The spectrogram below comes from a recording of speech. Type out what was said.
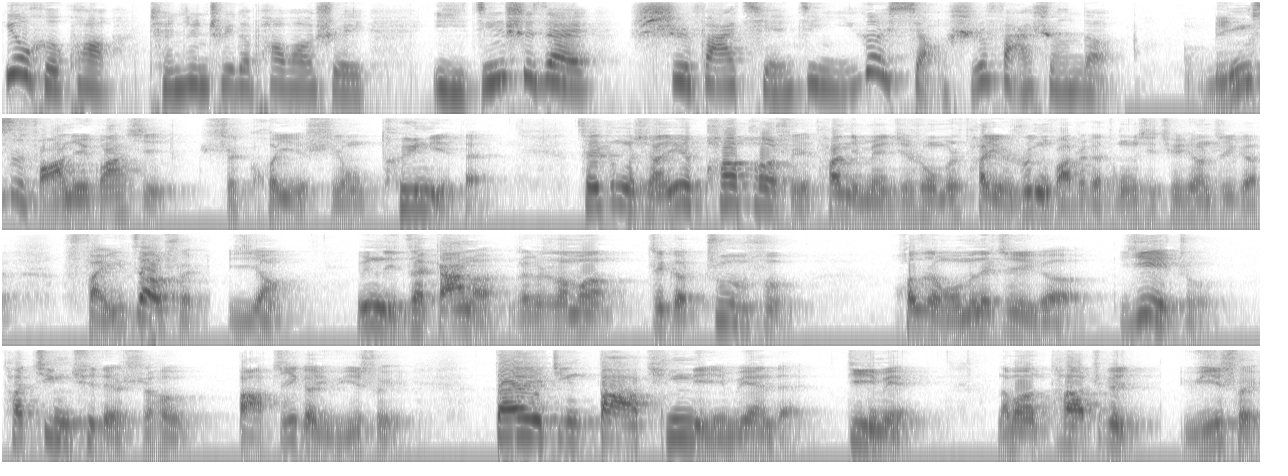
又何况晨晨吹的泡泡水已经是在事发前近一个小时发生的。民事法律关系是可以使用推理的。在这种情况，因为泡泡水它里面就是我们它有润滑这个东西，就像这个肥皂水一样。因为你在干了，那个什么，这个住户或者我们的这个业主，他进去的时候把这个雨水带进大厅里面的地面，那么它这个雨水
